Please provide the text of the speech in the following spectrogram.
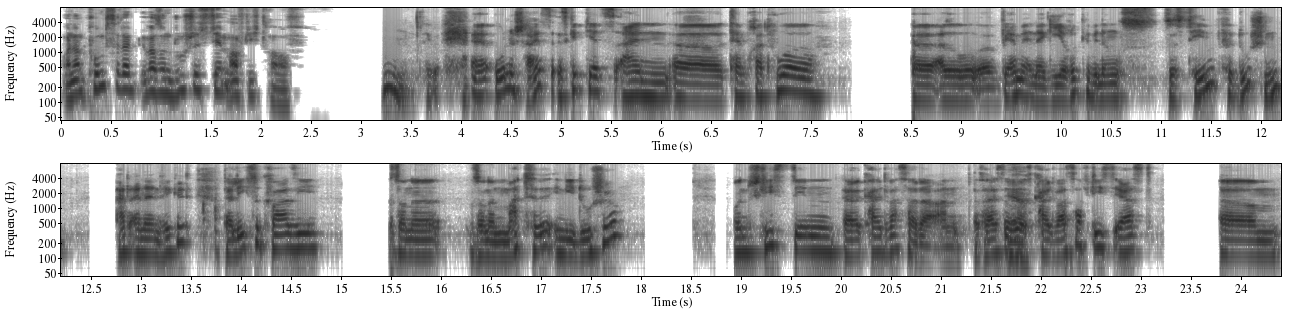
und dann pumpst du das über so ein Duschsystem auf dich drauf. Hm, sehr gut. Äh, ohne Scheiß, es gibt jetzt ein äh, Temperatur, also äh, Wärmeenergie-Rückgewinnungssystem für Duschen, hat einer entwickelt. Da legst du quasi so eine, so eine Matte in die Dusche und schließt den äh, Kaltwasser da an. Das heißt also, Ja. das Kaltwasser fließt erst ähm,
